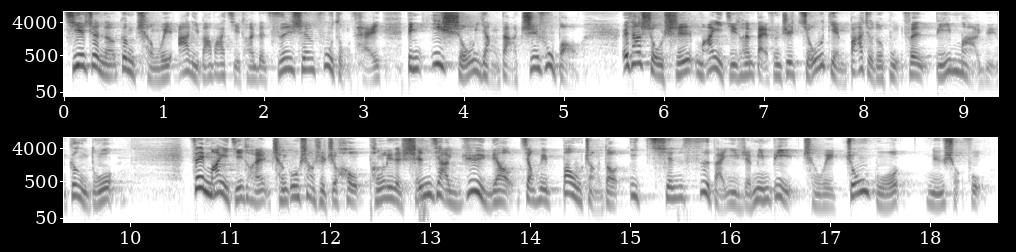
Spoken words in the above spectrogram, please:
接着呢更成为阿里巴巴集团的资深副总裁，并一手养大支付宝。而她手持蚂蚁集团百分之九点八九的股份，比马云更多。在蚂蚁集团成功上市之后，彭雷的身价预料将会暴涨到一千四百亿人民币，成为中国女首富。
